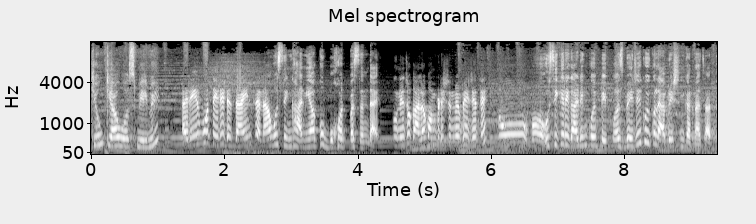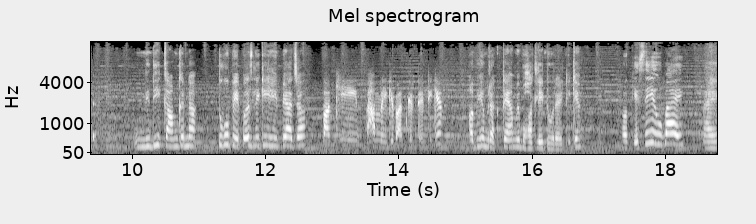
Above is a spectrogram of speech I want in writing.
क्यों क्या हुआ उस मेल में? अरे वो तेरे डिज़ाइन है ना वो सिंघानिया को बहुत पसंद आए। तूने जो गाला कंपटीशन में भेजे थे तो उसी के रिगार्डिंग कोई पेपर्स भेजे कोई कोलैबोरेशन करना चाहते हैं? निधि काम करना तू वो पेपर्स लेके यहीं पे आ जा। बाकी हम मिलके बात करते हैं ठीक है? अभी हम रखते हैं हमें बहुत लेट हो रहा है ठीक है? Okay see you bye bye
